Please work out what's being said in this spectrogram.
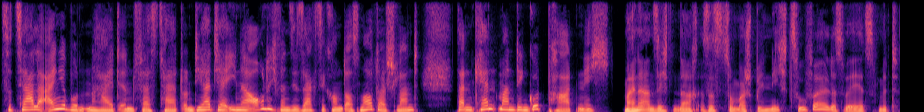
soziale Eingebundenheit in Fest hat und die hat ja Ina auch nicht, wenn sie sagt, sie kommt aus Norddeutschland, dann kennt man den Good Part nicht. Meiner Ansicht nach ist es zum Beispiel nicht Zufall, dass wir jetzt mit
